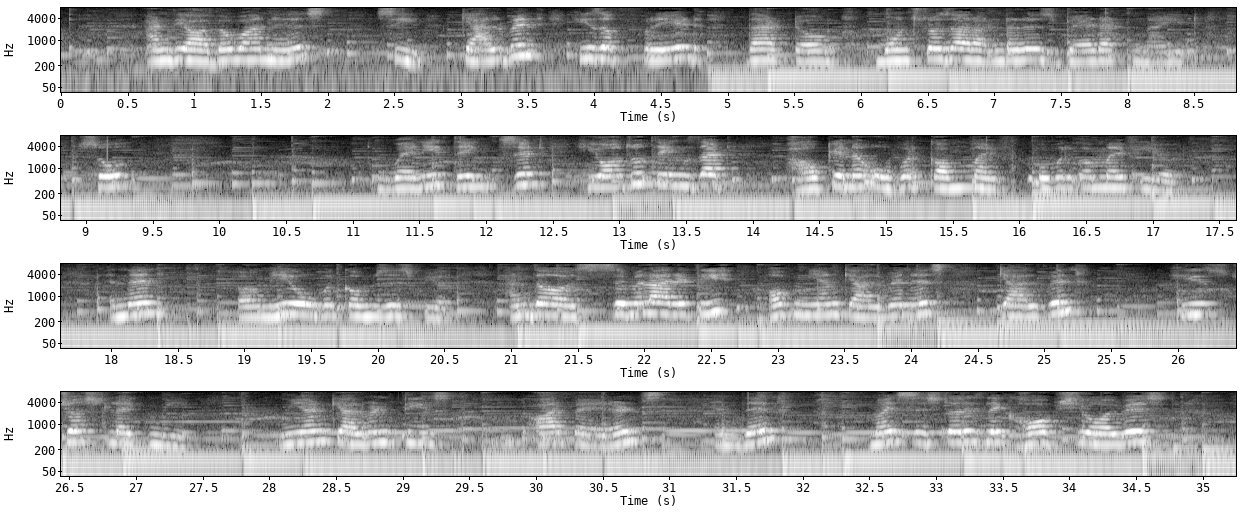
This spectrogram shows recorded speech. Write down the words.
and the other one is see Calvin, he's afraid that um, monsters are under his bed at night. So when he thinks it, he also thinks that how can I overcome my overcome my fear, and then um, he overcomes his fear. And the similarity of me and Calvin is Calvin, he's just like me. Me and Calvin tease our parents, and then my sister is like Hobbes. She always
